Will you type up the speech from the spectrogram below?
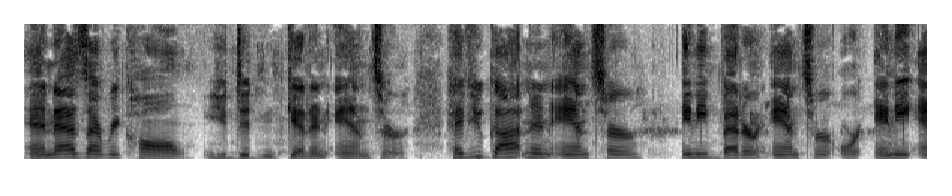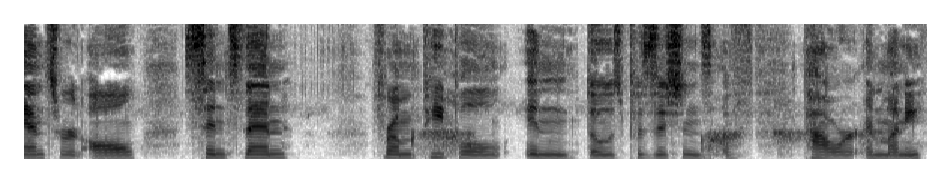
And as I recall, you didn't get an answer. Have you gotten an answer, any better answer, or any answer at all since then from people in those positions of power and money?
